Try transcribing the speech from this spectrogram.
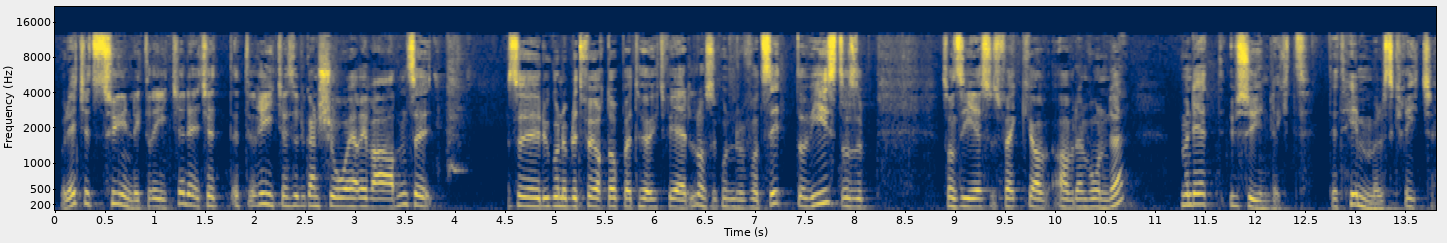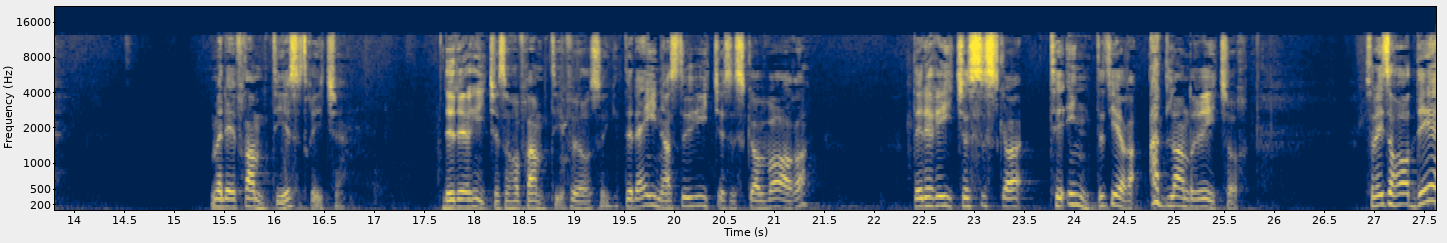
Og det er ikke et synlig rike. Det er ikke et, et rike som du kan se her i verden. Så, så, du kunne blitt ført opp på et høyt fjell, og så kunne du fått sitt og vist, og så, sånn som Jesus fikk av, av den vonde. Men det er et usynlig. Det er et himmelsk rike. Men det er framtidens rike. Det er det riket som har framtid for seg. Det er det eneste riket som skal vare. Det er det riket som skal tilintetgjøre alle andre riker. Så de som har det,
